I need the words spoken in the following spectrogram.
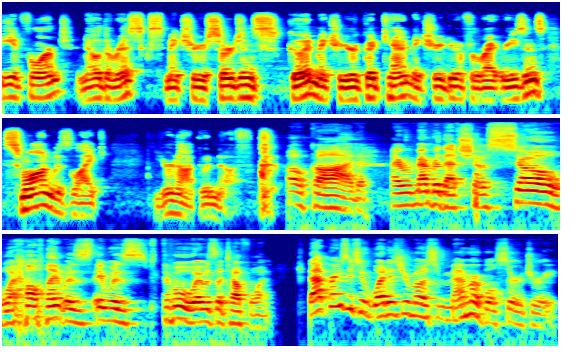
be informed, know the risks, make sure your surgeon's good, make sure you're a good candidate, make sure you do it for the right reasons. Swan was like, you're not good enough. Oh God, I remember that show so well. It was, it was, oh, it was a tough one. That brings me to what is your most memorable surgery?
